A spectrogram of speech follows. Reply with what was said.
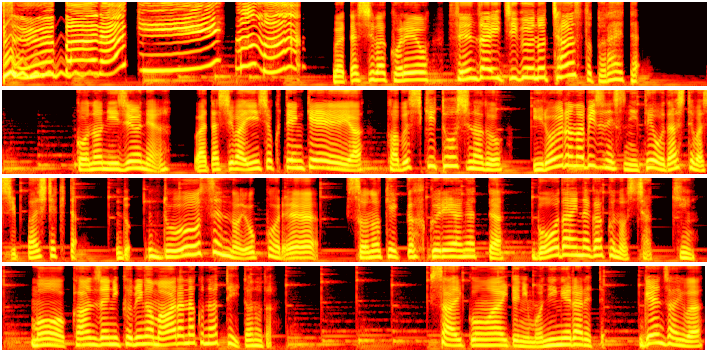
パーラッキー！ママ！私はこれを千載一遇のチャンスと捉えた。この20年私は飲食店経営や株式投資などいろいろなビジネスに手を出しては失敗してきた。どどうせんのよこれ。その結果膨れ上がった膨大な額の借金。もう完全に首が回らなくなっていたのだ。再婚相手にも逃げられて現在は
